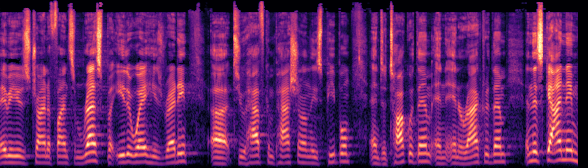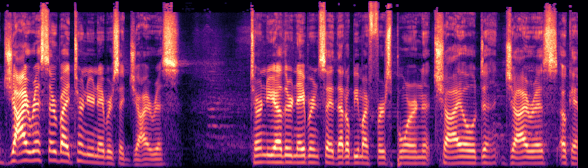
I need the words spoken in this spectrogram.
Maybe he was trying to find some rest, but either way, he's ready uh, to have compassion on these people and to talk with them and interact with them. And this guy named Jairus, everybody turn to your neighbor and say, Jairus. Turn to your other neighbor and say, That'll be my firstborn child, Jairus. Okay.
